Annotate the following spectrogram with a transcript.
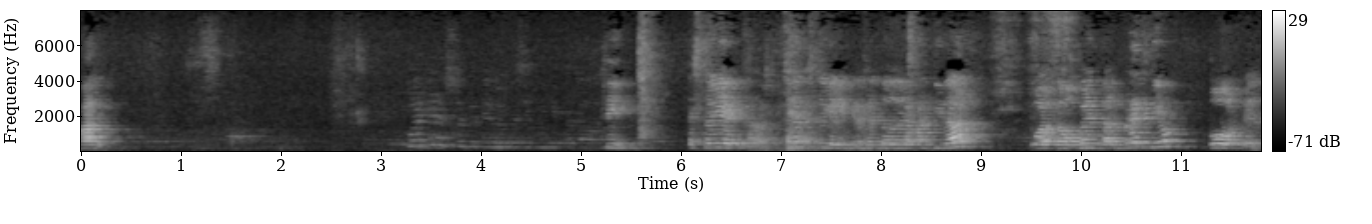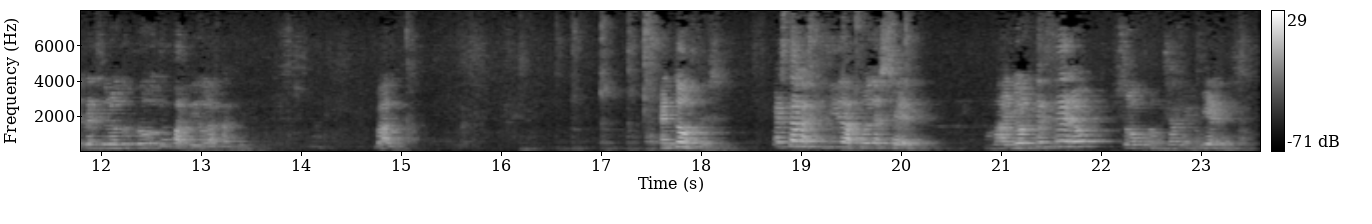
Vale. Sí, estoy en la estoy en el incremento de la cantidad cuando aumenta el precio por el precio del otro producto partido de la cantidad. Vale. Entonces, esta elasticidad puede ser mayor que cero, son lo que se bienes.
